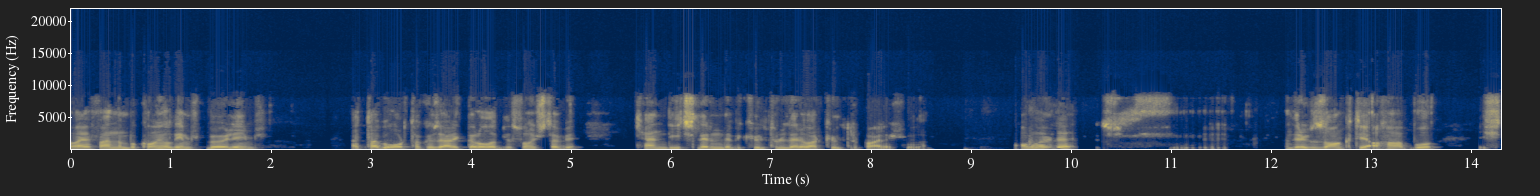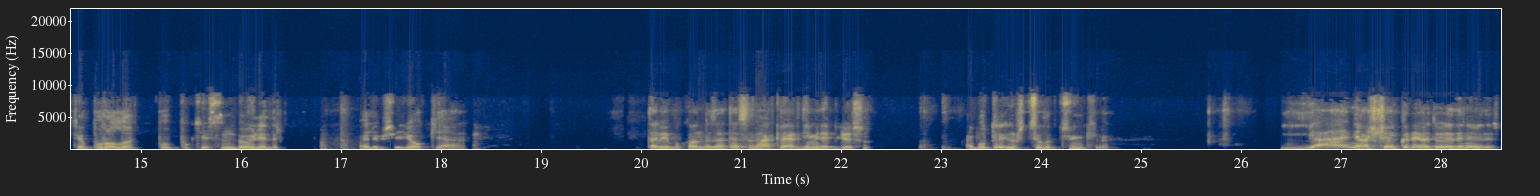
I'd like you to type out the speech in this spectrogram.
Vay efendim bu Konyalıymış, böyleymiş. E, tabii ortak özellikler olabilir. Sonuçta bir kendi içlerinde bir kültürleri var, kültür paylaşıyorlar. Ama öyle direkt zonk diye aha bu işte buralı, bu, bu kesin böyledir. Öyle bir şey yok yani. Tabii bu konuda zaten sana hak verdiğimi de biliyorsun. Ha, bu direkt ırkçılık çünkü. Yani aşağı yukarı evet öyle denebilir.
